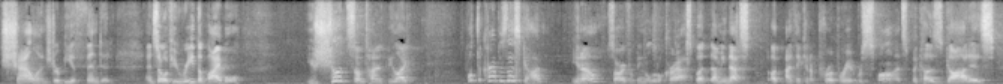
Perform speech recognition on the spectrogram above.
challenged or be offended. And so if you read the Bible, you should sometimes be like, what the crap is this, God? You know, sorry for being a little crass, but I mean, that's, uh, I think, an appropriate response because God is,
